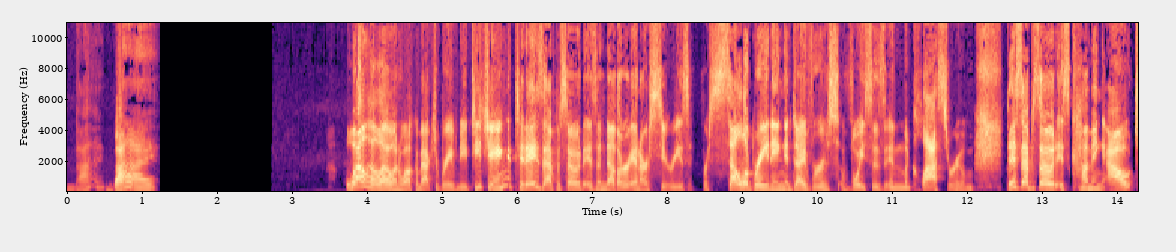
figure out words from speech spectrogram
Bye. Bye. Well, hello and welcome back to Brave New Teaching. Today's episode is another in our series for celebrating diverse voices in the classroom. This episode is coming out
